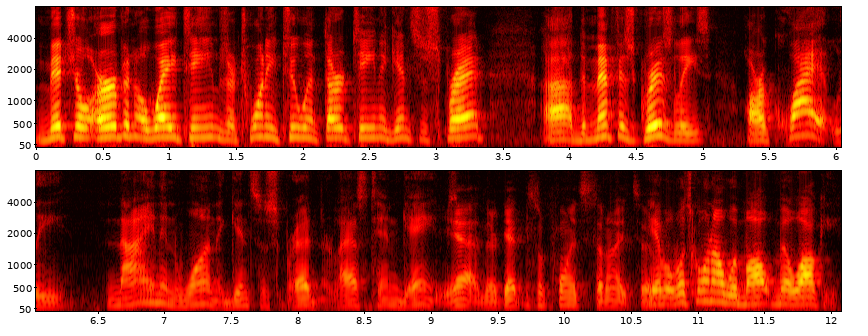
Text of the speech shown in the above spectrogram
Mitchell Ervin, away teams are 22 and 13 against the spread. Uh, the Memphis Grizzlies, are quietly nine and one against the spread in their last ten games. Yeah, and they're getting some points tonight too. Yeah, but what's going on with Milwaukee?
